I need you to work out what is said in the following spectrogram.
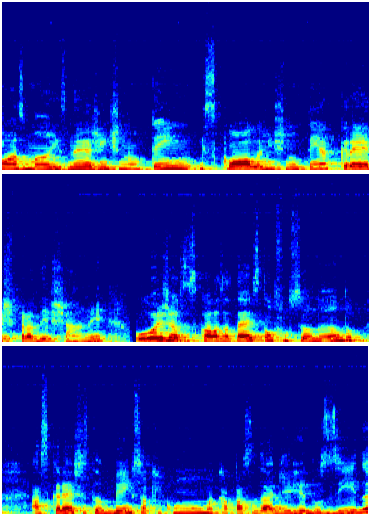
com as mães, né? A gente não tem escola, a gente não tem a creche para deixar, né? Hoje as escolas até estão funcionando, as creches também, só que com uma capacidade reduzida.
